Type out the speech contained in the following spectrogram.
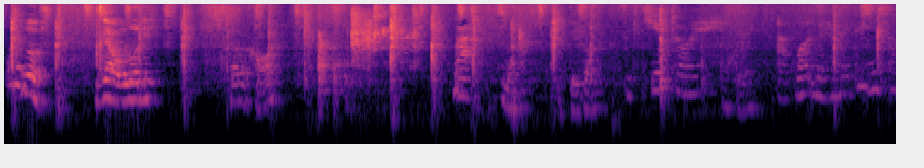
Ôi rồi Gieo luôn đi. Rất là khó. Ba Một Tí con. Chiếc thôi. Ok. À bọn này hay thích sao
